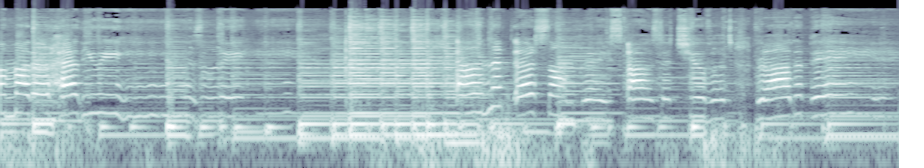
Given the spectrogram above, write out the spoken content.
Your mother you easily? And if there's some praise as that you would rather pay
